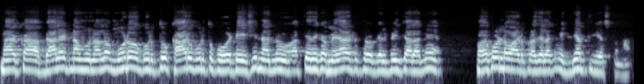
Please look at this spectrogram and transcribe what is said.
నా యొక్క బ్యాలెట్ నమూనాలో మూడవ గుర్తు కారు గుర్తుకు ఓటేసి నన్ను అత్యధిక మెజారిటీతో గెలిపించాలని పదకొండవ వార్డు ప్రజలకు విజ్ఞప్తి చేస్తున్నాను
